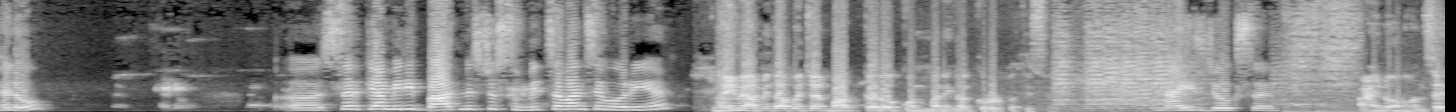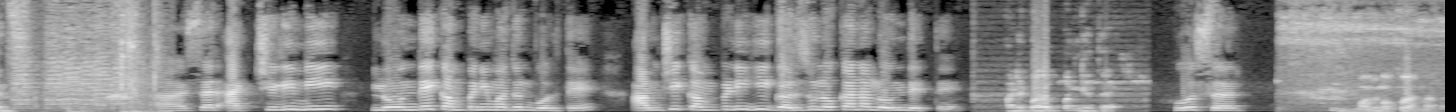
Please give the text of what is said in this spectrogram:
हेलो सर क्या मेरी बात मिस्टर सुमित चौहान से हो रही है? नहीं मैं अमिताभ बच्चन बात कर रहा हूँ कौन बनेगा करोड़पति से? Nice joke sir I know nonsense sir actually मी लोन दे कंपनी मधून बोलते. आमची कंपनी ही गरजू लोकांना लोन देते. आणि परत पण घेते? हो सर मग नकोय मला.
